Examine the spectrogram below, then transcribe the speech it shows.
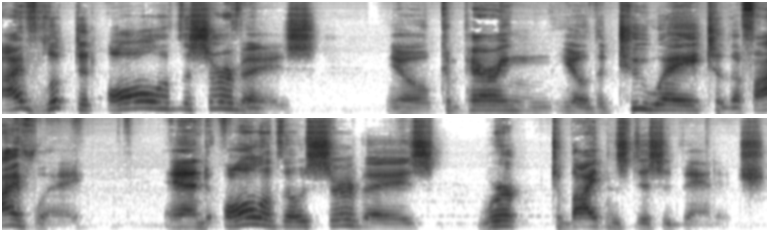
I've looked at all of the surveys, you know, comparing you know the two way to the five way, and all of those surveys work to Biden's disadvantage.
